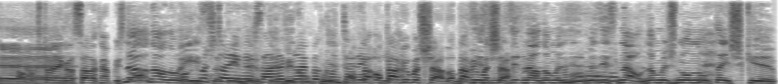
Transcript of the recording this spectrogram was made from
Há uma história engraçada que não é para isto. Não, não, não é Uma isso. história tem a ver, engraçada tem que não é para contar aqui. Otávio Machado, Mas Otávio isso, Machado. mas, não, não, mas, mas isso não, não, mas não, não tens que.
